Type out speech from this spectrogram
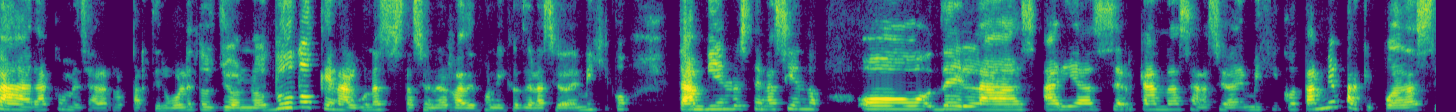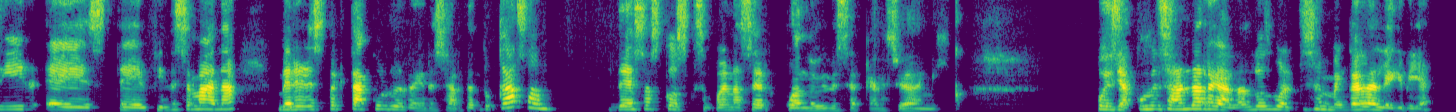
para comenzar a repartir boletos. Yo no dudo que en algunas estaciones radiofónicas de la Ciudad de México también lo estén haciendo o de las áreas cercanas a la Ciudad de México también para que puedas ir este, el fin de semana, ver el espectáculo y regresarte a tu casa. De esas cosas que se pueden hacer cuando vives cerca de la Ciudad de México. Pues ya comenzaron a regalar los boletos en Venga la Alegría.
